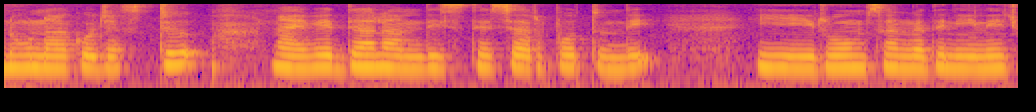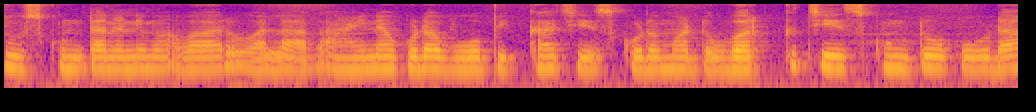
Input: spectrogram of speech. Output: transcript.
నువ్వు నాకు జస్ట్ నైవేద్యాలు అందిస్తే సరిపోతుంది. ఈ రూమ్ సంగతి నేనే చూసుకుంటానని మా వారు అలా ఆయన కూడా ఓపికగా చేసుకోవడం అటు వర్క్ చేసుకుంటూ కూడా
